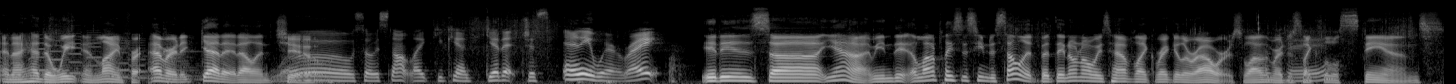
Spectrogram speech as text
And I had to wait in line forever to get it, Ellen Chu. oh, so it's not like you can't get it just anywhere, right? It is, uh, yeah. I mean, they, a lot of places seem to sell it, but they don't always have like regular hours. A lot of them are just like little stands.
